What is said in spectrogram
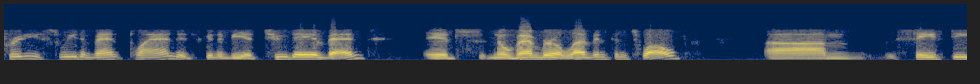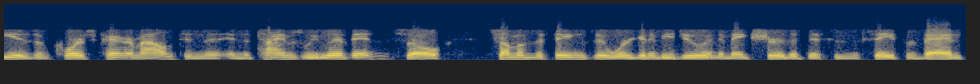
pretty sweet event planned. It's going to be a two day event. It's November 11th and 12th. Um, safety is, of course, paramount in the in the times we live in. So, some of the things that we're going to be doing to make sure that this is a safe event,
